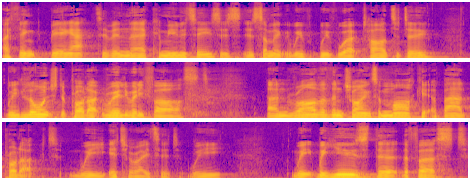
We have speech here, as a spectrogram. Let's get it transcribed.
I think being active in their communities is, is something that we've, we've worked hard to do. We launched a product really, really fast. And rather than trying to market a bad product, we iterated. We, we, we used the, the first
